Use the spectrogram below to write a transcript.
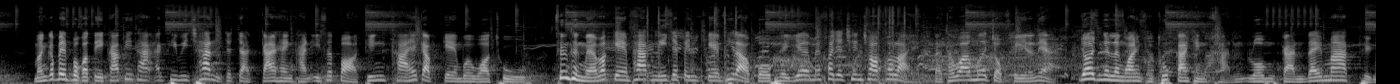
4 มันก็เป็นปกติครับที่ทาง Activision จะจัดการแข่งขัน e-sport ทิ้งท้ายให้กับเกม World War II ซึ่งถึงแม้ว่าเกมภาคนี้จะเป็นเกมที่เหล่าโปรเพลเยอร์ไม่ค่อยจะชื่นชอบเท่าไหร่ แต่ถ้าว่าเมื่อจบปีแล้วเนี่ย ยอดเงินรางวัลของทุกการแข่งขันรวมกันได้มากถึง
